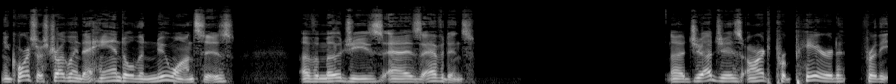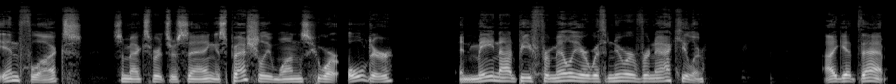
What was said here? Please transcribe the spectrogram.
And courts are struggling to handle the nuances of emojis as evidence. Uh, judges aren't prepared for the influx, some experts are saying, especially ones who are older and may not be familiar with newer vernacular. I get that.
